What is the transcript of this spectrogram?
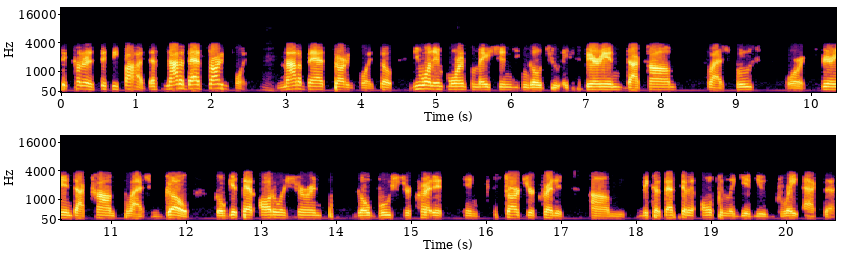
665. That's not a bad starting point. Not a bad starting point. So if you want more information, you can go to Experian.com slash boost or Experian.com slash go. Go get that auto insurance, go boost your credit and start your credit um, because that's going to ultimately give you great access.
